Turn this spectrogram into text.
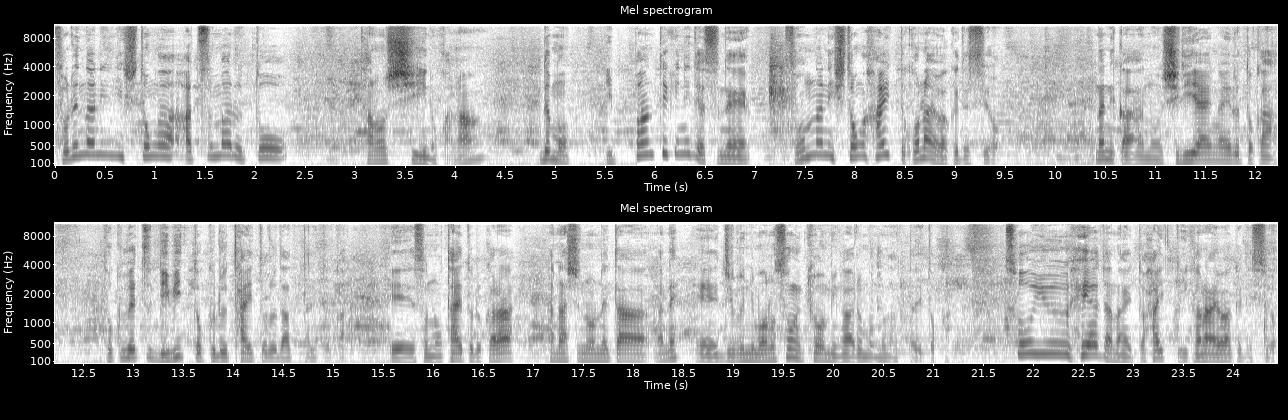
それなりに人が集まると楽しいのかな。でも一般的にですねそんなに人が入ってこないわけですよ。何かあの知り合いがいるとか特別ビビッとくるタイトルだったりとか、えー、そのタイトルから話のネタがね、えー、自分にものすごい興味があるものだったりとかそういう部屋じゃないと入っていかないわけですよ。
